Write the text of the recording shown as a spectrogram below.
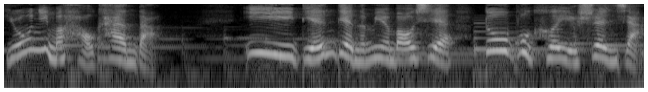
有你们好看的！一点点的面包屑都不可以剩下。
